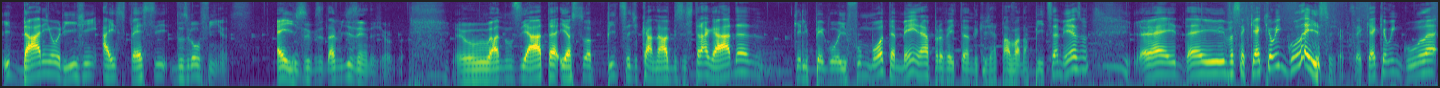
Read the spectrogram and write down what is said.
e darem origem à espécie dos golfinhos. É isso que você está me dizendo, jogo. O Anunciata e a sua pizza de cannabis estragada, que ele pegou e fumou também, né? Aproveitando que já estava na pizza mesmo. É, é, e você quer que eu engula isso, jogo. Você quer que eu engula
